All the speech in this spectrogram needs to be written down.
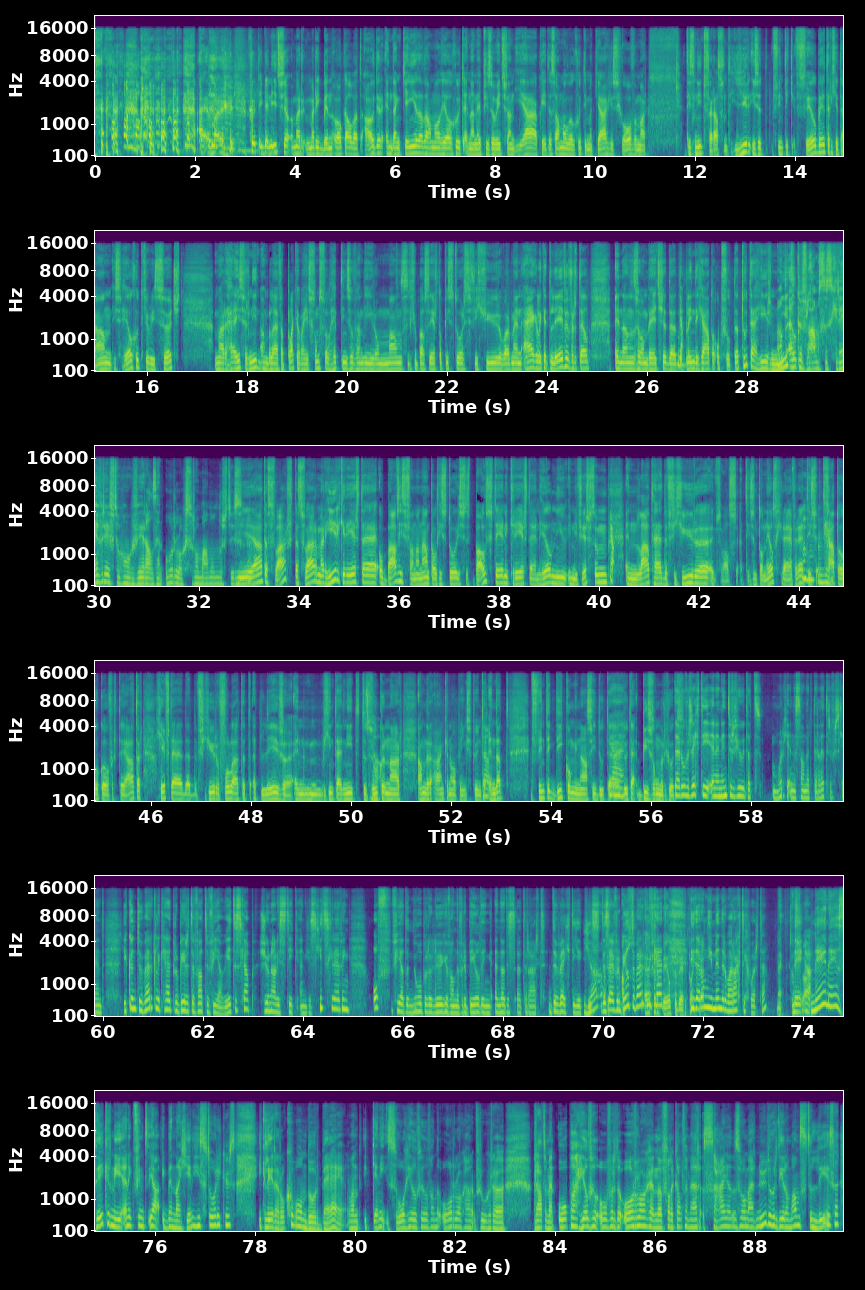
Eh, maar goed, ik ben iets, maar, maar ik ben ook al wat ouder en dan ken je dat allemaal heel goed en dan heb je zoiets van, ja, oké, dat is allemaal wel goed in elkaar geschoven, maar Het is niet verrassend. Hier is het, vind ik, veel beter gedaan, is heel goed geresearched. Maar hij is er niet aan blijven plakken, wat je soms wel hebt in zo van die romans, gebaseerd op historische figuren, waar men eigenlijk het leven vertelt en dan zo'n beetje de, de blinde gaten opvult. Dat doet hij hier niet. Want elke Vlaamse schrijver heeft toch ongeveer al zijn oorlogsroman ondertussen. Ja, dat is waar. Dat is waar. Maar hier creëert hij op basis van een aantal historische bouwstenen creëert hij een heel nieuw universum en laat hij de figuren, zoals het is een toneelschrijver, hè, het, is, het mhm. gaat ook over theater, geeft hij de, de figuren voluit het, het leven. En begint hij niet te zoeken naar andere aanknopingspunten. En dat vind ik, die combinatie doet hij, doet hij bijzonder goed. Daarover zegt hij in een interview dat morgen in de Standaard der Letteren verschijnt. Je kunt de werkelijkheid proberen te vatten via wetenschap, journalistiek en geschiedschrijving of via de nobele leugen van de verbeelding. En dat is uiteraard de weg die je kiest. dus hij verbeeldt de werkelijkheid, die daarom niet minder waarachtig wordt. Hè? Nee, nee, nee, nee, zeker niet. En ik vind, ja, ik ben dan geen historicus. Ik leer er ook gewoon door bij. Want ik ken niet zo heel veel van de oorlog. Vroeger uh, praatte mijn opa heel veel over de oorlog. En dat vond ik altijd maar saai en zo. Maar nu, door die romans te lezen,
